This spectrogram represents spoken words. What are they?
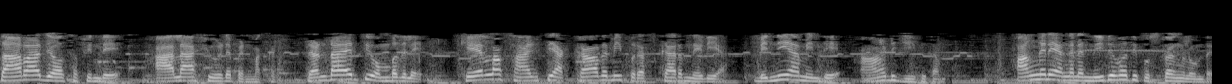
സാറ ജോസഫിന്റെ ആലാഹിയുടെ പെൺമക്കൾ. രണ്ടായിരത്തി ഒമ്പതിലെ കേരള സാഹിത്യ അക്കാദമി പുരസ്കാരം നേടിയ ബെന്നിയാമിന്റെ ആടുജീവിതം. അങ്ങനെ അങ്ങനെ നിരവധി പുസ്തകങ്ങളുണ്ട്.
